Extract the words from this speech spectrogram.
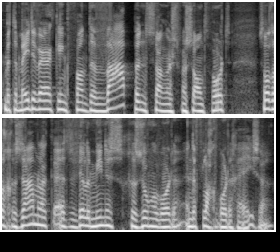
met de medewerking van de wapenzangers van Zandvoort... zal er gezamenlijk het Wilhelminus gezongen worden en de vlag worden gehezen.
